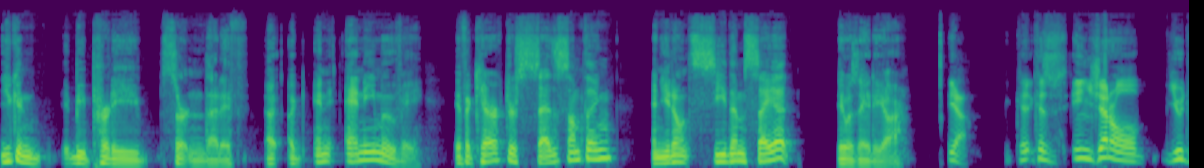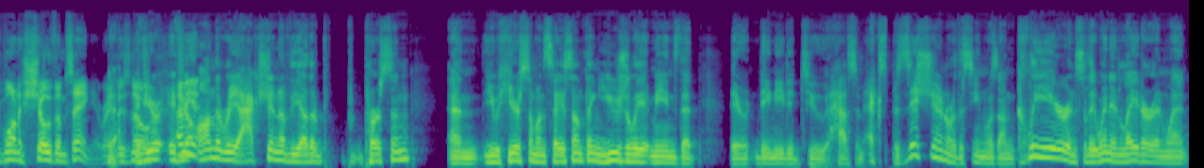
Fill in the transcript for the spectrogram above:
you can be pretty certain that if a, a, in any movie, if a character says something and you don't see them say it, it was ADR. yeah. Because in general you'd want to show them saying it right? Yeah. there's no if you're if you're mean, on the reaction of the other p- person and you hear someone say something, usually it means that they they needed to have some exposition or the scene was unclear, and so they went in later and went.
